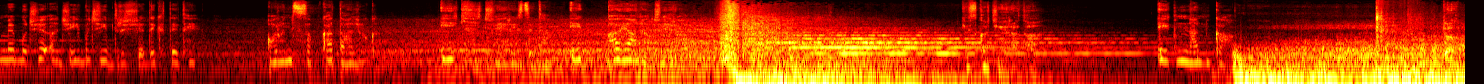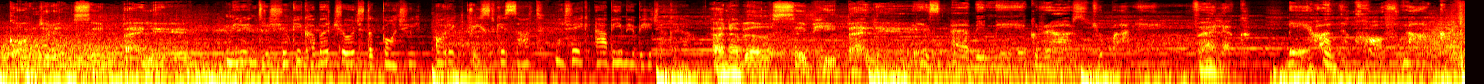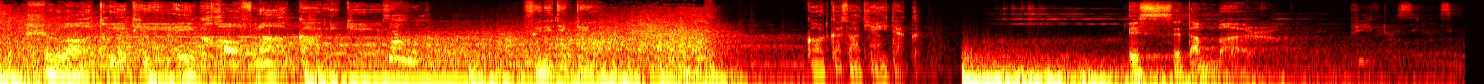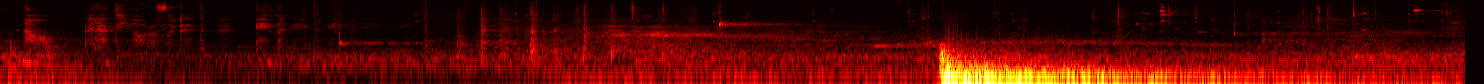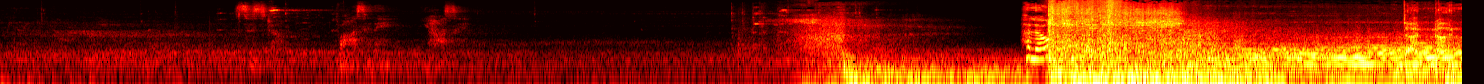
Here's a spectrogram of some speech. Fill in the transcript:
में मुझे अजीब अजीब दृश्य दिखते थे और उन सबका ताल्लुक एक ही चेहरे से था एक भयानक चेहरा। किसका चेहरा था? एक नन का। से पहले। मेरे इन दृश्यों की खबर चर्च तक पहुँची और एक प्रीस्ट के साथ मुझे एक एबी में भेजा गया। एनाबेल से भी पहले। इस एबी में एक राज छुपा है। फैलक। बेहद खौफनाक। शुरुआत हुई थी एक खौफनाक कहानी की। क्या हुआ? फिर ही देखते हो। गॉड का साथ यहीं तक। इस सितंबर। वहाँ से नहीं यहाँ से। Hello the none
